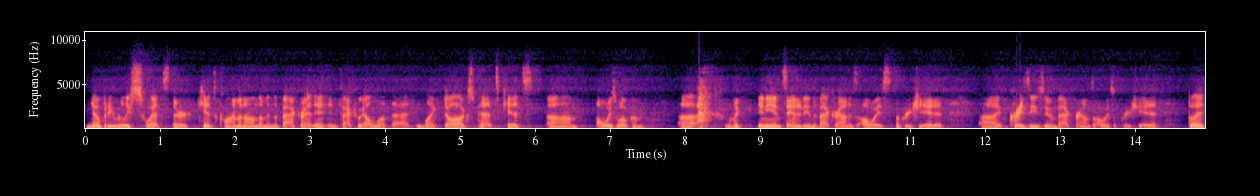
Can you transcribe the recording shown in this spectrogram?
Nobody really sweats their kids climbing on them in the background. In, in fact, we all love that. Like dogs, pets, kids, um, always welcome. Uh, like any insanity in the background is always appreciated. Uh, crazy Zoom backgrounds always appreciated. But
